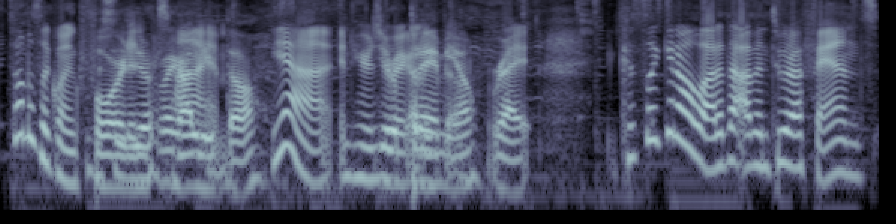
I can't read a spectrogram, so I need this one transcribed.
it's almost like going forward in time. regalito. Yeah, and here's Your your, premio. right? Because like you know, a lot of the Aventura fans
